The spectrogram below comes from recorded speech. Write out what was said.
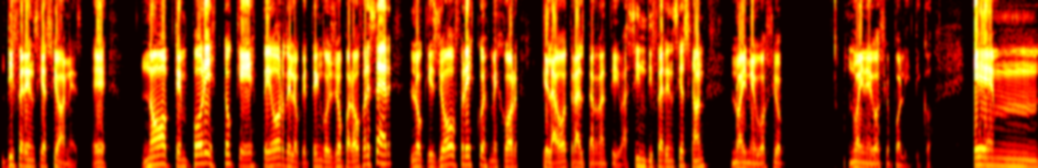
diferenciaciones. Eh, no opten por esto que es peor de lo que tengo yo para ofrecer, lo que yo ofrezco es mejor que la otra alternativa. Sin diferenciación no hay negocio, no hay negocio político. Em,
